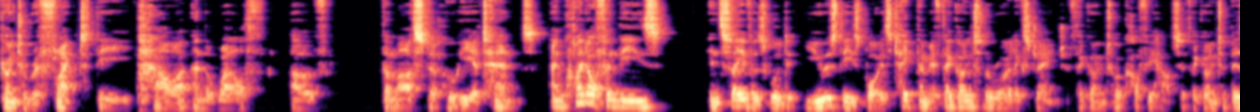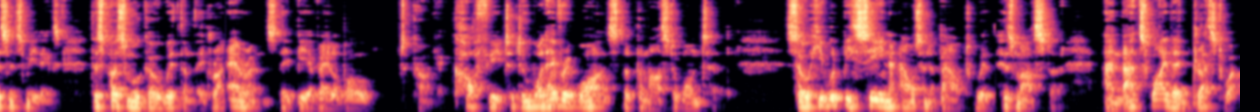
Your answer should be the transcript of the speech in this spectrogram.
going to reflect the power and the wealth of the master who he attends. And quite often these enslavers would use these boys, take them if they're going to the Royal Exchange, if they're going to a coffee house, if they're going to business meetings. This person will go with them. They'd run errands. They'd be available to go and get coffee, to do whatever it was that the master wanted. So he would be seen out and about with his master. And that's why they're dressed well,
